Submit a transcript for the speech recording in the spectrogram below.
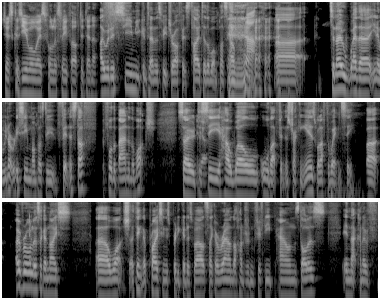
just because you always fall asleep after dinner. I would assume you can turn this feature off. It's tied to the OnePlus Health app. Uh, to know whether you know, we've not really seen OnePlus do fitness stuff before the band and the watch. So to yeah. see how well all that fitness tracking is, we'll have to wait and see. But overall, it looks like a nice uh, watch. I think the pricing is pretty good as well. It's like around 150 pounds dollars in that kind of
